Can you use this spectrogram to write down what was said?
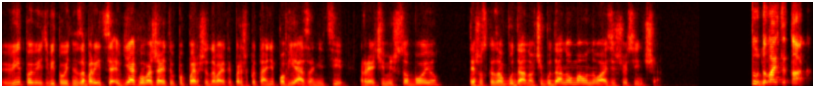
відповідь, відповідь не забариться. Як ви вважаєте, по-перше, давайте перше питання: пов'язані ці речі між собою? Те, що сказав Буданов, чи Буданов мав на увазі щось інше? Ну, давайте так.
